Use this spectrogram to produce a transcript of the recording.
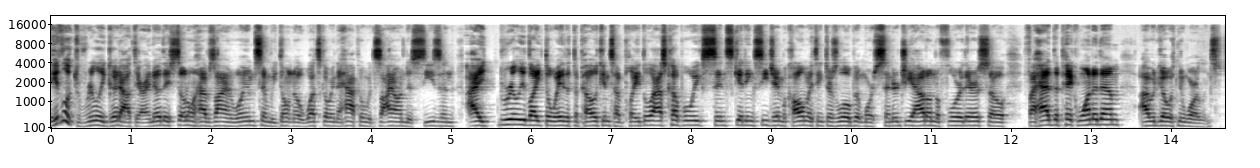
they've looked really good out there. I know they still don't have Zion Williamson. We don't know what's going to happen with Zion this season. I really like the way that the Pelicans have played the last couple weeks since getting CJ McCollum. I think there's a little bit more synergy out on the floor there. So if I had to pick one of them, I would go with New Orleans.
